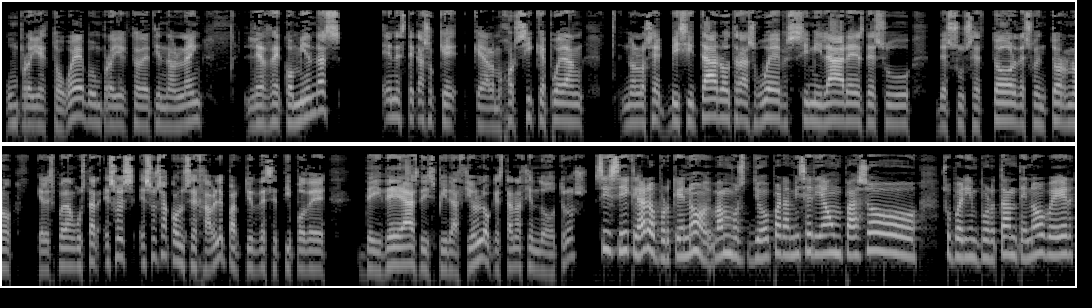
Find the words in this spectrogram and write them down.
un proyecto web, un proyecto de tienda online, ¿les recomiendas en este caso que, a lo mejor sí que puedan, no lo sé, visitar otras webs similares de su, de su sector, de su entorno, que les puedan gustar. ¿Eso es, eso es aconsejable partir de ese tipo de, de ideas, de inspiración, lo que están haciendo otros? Sí, sí, claro, ¿por qué no? Vamos, yo para mí sería un paso súper importante, ¿no? Ver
